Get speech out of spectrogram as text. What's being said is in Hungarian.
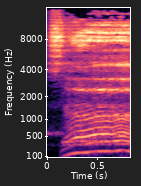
So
